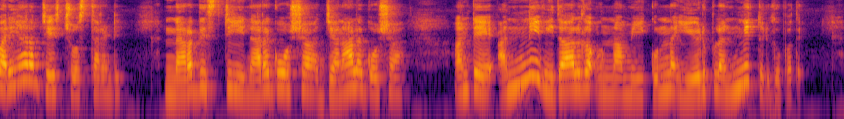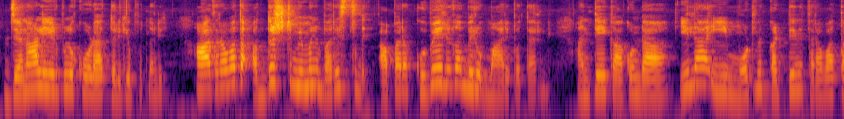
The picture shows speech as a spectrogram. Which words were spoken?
పరిహారం చేసి చూస్తారండి. నరదిష్టి నరఘోష జనాల ఘోష అంటే అన్ని విధాలుగా ఉన్న మీకున్న ఏడుపులన్నీ తొలగిపోతాయి. జనాల ఏడుపులు కూడా తొలగిపోతుంది ఆ తర్వాత అదృష్టం మిమ్మల్ని వరిస్తుంది. అపర కుబేలుగా మీరు మారిపోతారండి. అంతేకాకుండా ఇలా ఈ మూటను కట్టిన తర్వాత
